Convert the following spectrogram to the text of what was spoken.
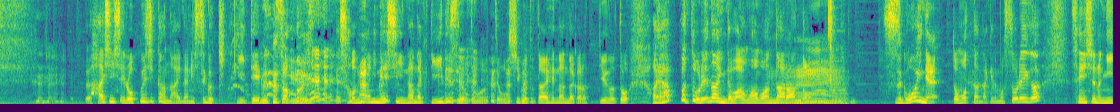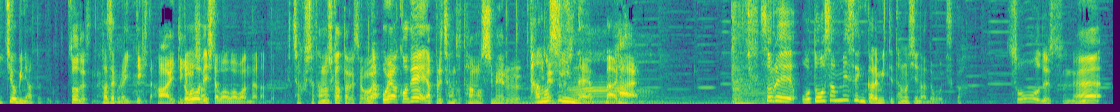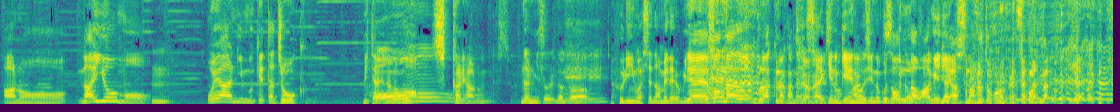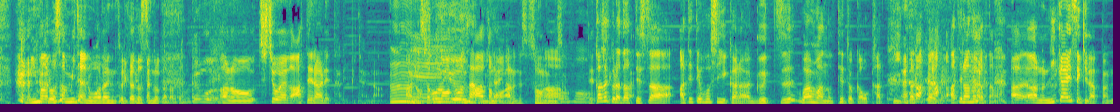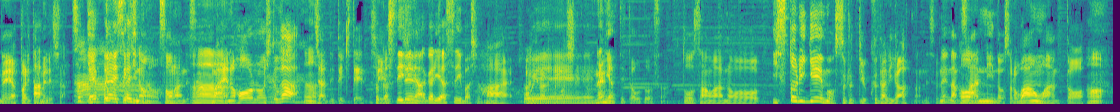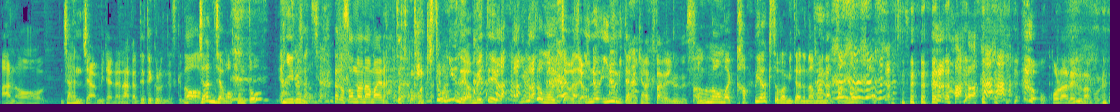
配信して6時間の間にすぐ聞いてるっていう そんなに熱心になんなくていいですよと思ってお仕事大変なんだからっていうのとあやっぱ取れないんだワンワンワンダーランド。うん。すごいねと思ったんだけどもそれが先週の日曜日にあったということそうですね。笠倉行ってきた、はい行ってきた。どうでしたワンワンワンダーランド？めちゃくちゃ楽しかったですよ。親親子でやっぱりちゃんと楽しめる。楽しいんだやっぱり、はい。それお父さん目線から見て楽しいのはどこですか？そうですね。あのー内容もうん。親に向けたジョークみたいなのもしっかりあるんですよ。何それ？なんか、不倫はしちゃダメだよみたいな。いやいや、そんなブラックな感じじゃないですよ。最近の芸能人のこととかをはい。そんなファミリー集まるところで、そんなこと言うわけみまろさんみたいな笑いの取り方するのかなと思って。でも、あの、父親が当てられたりな。うん。あの、そこのお父さんパートもあるんです。そうなんですあよ。で笠倉だってさ当ててほしいからグッズワンワンの手とかを買っていったって当てらんなかったの？ああの、2階席だったんで、やっぱりダメでした。1そっかやっぱ階席の、そうなんです前の方の人が、うん。じゃあ出てきてって言って。そっかステージに上がりやすい場所はい。ほえー上げられてましたけどね。何やってたお父さん？お父さんは、あの、椅子取りゲームをするっていうくだりがあったんですよね。なんかあ3人の、その、ワンワンと、ああの、ジャンジャンみたいななんか出てくるんですけど、ジャンジャンは本当？にいるの？なんかそんな名前だったと思う。適当に言うのやめてよ。いると思っちゃうじゃん。犬、犬みたいなキャラクターがいるんです。よ。そんなお前カップ焼きそばみたいな名前に。なってるの怒られるな、これ。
